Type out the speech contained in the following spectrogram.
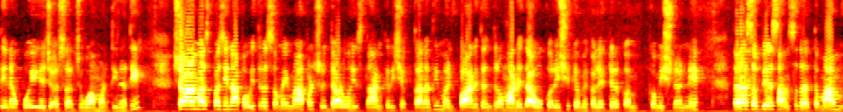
તેના કોઈ જ અસર જોવા મળતી નથી. શ્રાવણ માસ પછીના પવિત્ર સમયમાં પણ શ્રદ્ધાળુઓ અહીં સ્નાન કરી શકતા નથી. મનપા અને તંત્ર માટે દાવો કરે છે કે અમે કલેક્ટર કમિશનરને ધારાસભ્ય, સાંસદ તમામ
